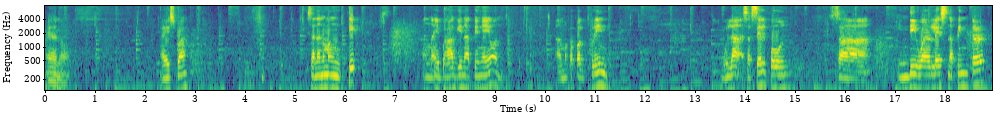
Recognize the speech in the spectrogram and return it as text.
Ayan, o. Oh. Ayos pa? Isa na namang tip ang naibahagi natin ngayon. Ang makapag-print mula sa cellphone sa hindi wireless na printer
